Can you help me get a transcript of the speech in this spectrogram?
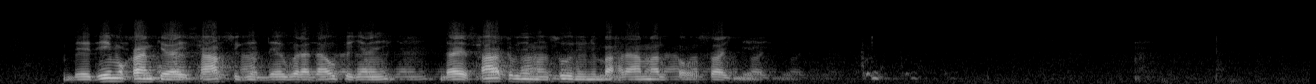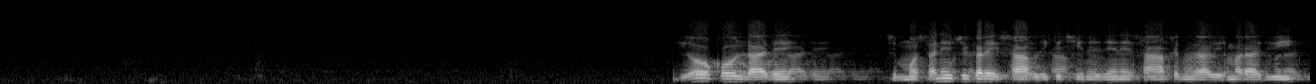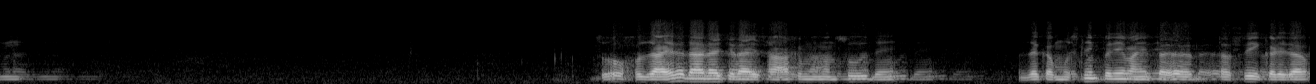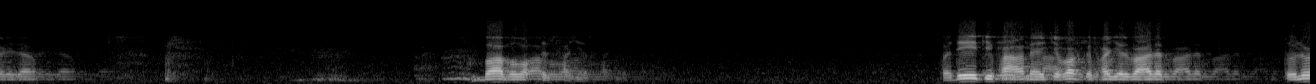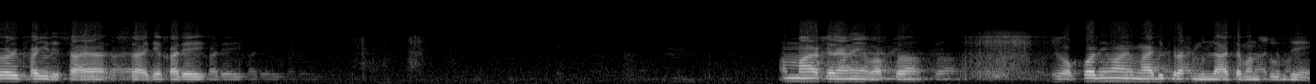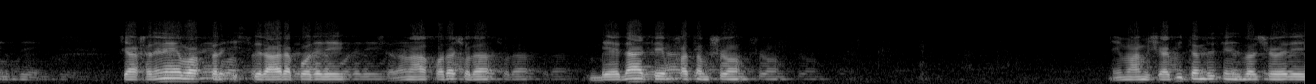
به دې مقام کې د اسحاق چې ګر دی وګوره دا وپېژنئ دا اسحاق ابن منصور ابن بهرام القوصاج دی. یو قول دا دی چې مصنف چې کله اسحاق ذکر شي نه دین اسحاق ابن راوی مراد وی تو خو ظاهر دا ده چې دا اسحاق ابن منصور دی ځکه مسلم په دې باندې تصریح کړی دا باب وقت الفجر په دې اتفاق دی چې وقت فجر بعد طلوع فجر صادقه دی اما اخرنه وخت یو قول امام مالک رحم الله ته منسوب دی چې اخرنه وخت تر اسفرار پورې دی شرنا خورا شلا بیدا ټیم ختم شو امام شافعی تم د سنځ بر شوی دی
